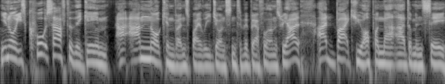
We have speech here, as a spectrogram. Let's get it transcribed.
you know, his quotes after the game, I, I'm not convinced by Lee Johnson, to be perfectly honest with you. I, I'd back you up on that, Adam, and say,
